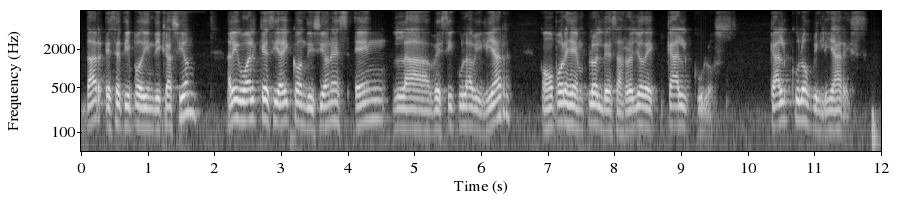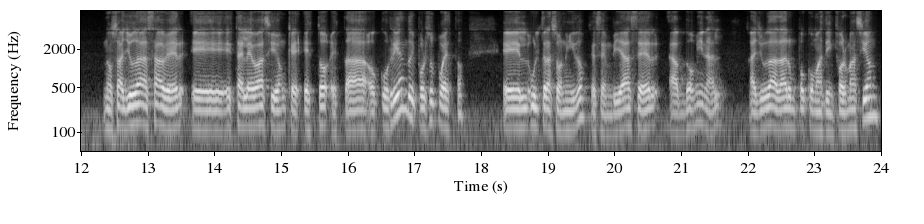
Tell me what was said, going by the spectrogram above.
dar ese tipo de indicación, al igual que si hay condiciones en la vesícula biliar, como por ejemplo el desarrollo de cálculos, cálculos biliares. Nos ayuda a saber eh, esta elevación que esto está ocurriendo y por supuesto el ultrasonido que se envía a hacer abdominal ayuda a dar un poco más de información.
